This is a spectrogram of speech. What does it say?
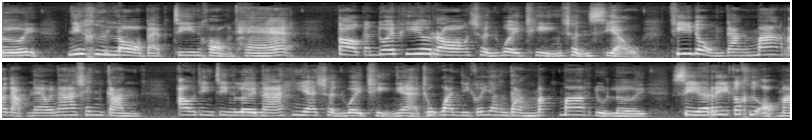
เลย นี่คือหล่อแบบจีนของแท้ ต่อกันด้วยพี่รองเฉินเว่ยถิงเฉินเสี่ยว ที่โด่งดังมากระดับแนวหน้าเช่นกัน เอาจริงๆเลยนะเฮียเฉินเว่ยถิงเนี่ย ทุกวันนี้ก็ยังดังมากๆอยู่เลย ซีรีส์ก็คือออกมา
